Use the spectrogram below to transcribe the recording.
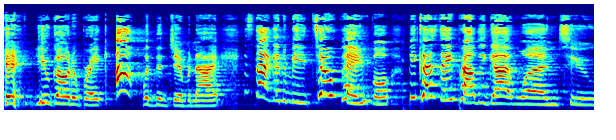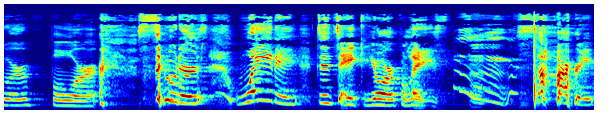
if you go to break with the Gemini, it's not going to be too painful because they probably got one, two, or four suitors waiting to take your place. Hmm, sorry.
